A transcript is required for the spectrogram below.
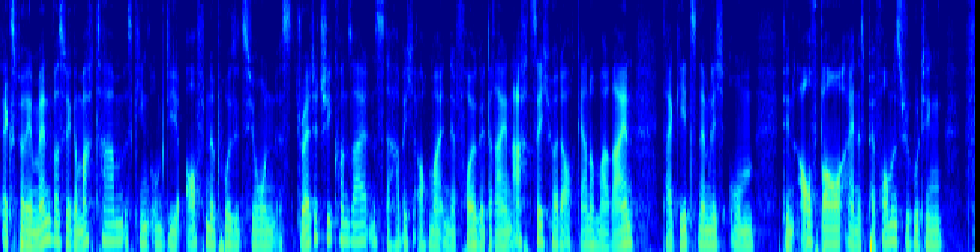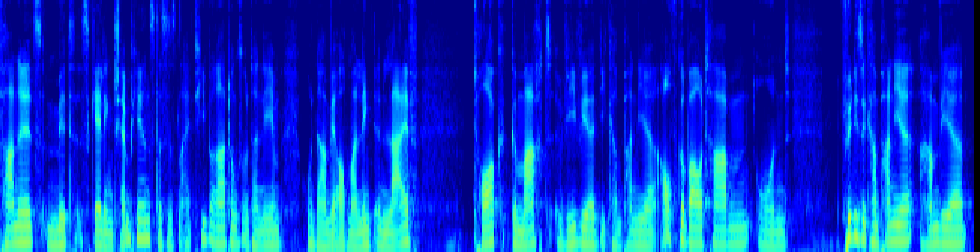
Experiment, was wir gemacht haben. Es ging um die offene Position Strategy Consultants. Da habe ich auch mal in der Folge 83, hör da auch gerne noch mal rein. Da geht es nämlich um den Aufbau eines Performance Recruiting Funnels mit Scaling Champions. Das ist ein IT-Beratungsunternehmen und da haben wir auch mal LinkedIn Live Talk gemacht, wie wir die Kampagne aufgebaut haben und für diese Kampagne haben wir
